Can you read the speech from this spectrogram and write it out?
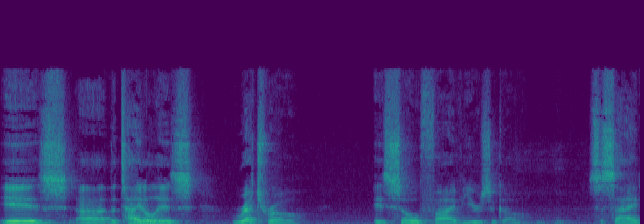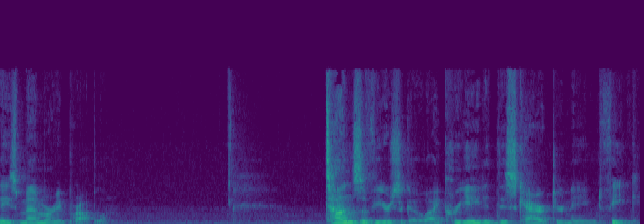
is the title is Retro is so five years ago. Society's memory problem. Tons of years ago, I created this character named Feek.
